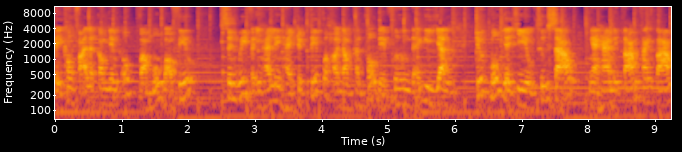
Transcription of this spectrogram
vị không phải là công dân Úc và muốn bỏ phiếu, xin quý vị hãy liên hệ trực tiếp với Hội đồng thành phố địa phương để ghi danh trước 4 giờ chiều thứ sáu ngày 28 tháng 8.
